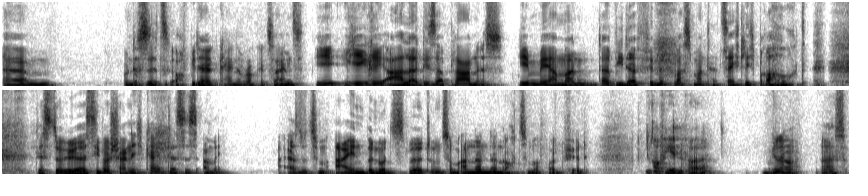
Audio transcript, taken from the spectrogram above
ähm, und das ist jetzt auch wieder keine Rocket Science, je, je realer dieser Plan ist, je mehr man da wiederfindet, was man tatsächlich braucht, desto höher ist die Wahrscheinlichkeit, dass es am, also zum einen benutzt wird und zum anderen dann auch zum Erfolg führt. Auf jeden Fall. Genau, das,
